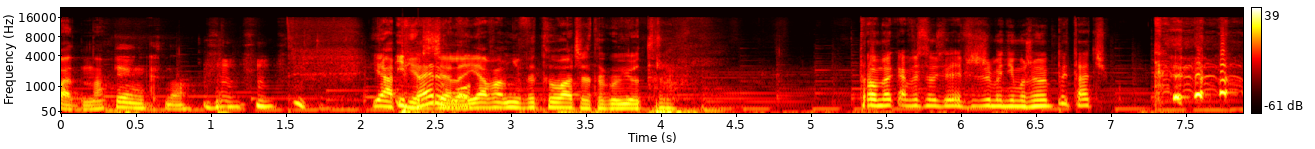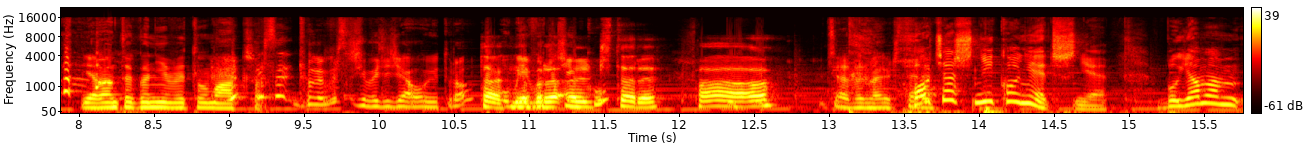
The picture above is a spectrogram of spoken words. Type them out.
Ładno. Piękna. Ja pierdzielę, ja wam nie wytłumaczę tego jutro. Tomek, a wy sobie że my nie możemy pytać. Ja wam tego nie wytłumaczę. Tomek, wiesz co się będzie działo jutro? Tak, odcinku? L4. Pa! Teraz wezmę L4. Chociaż niekoniecznie, bo ja mam...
